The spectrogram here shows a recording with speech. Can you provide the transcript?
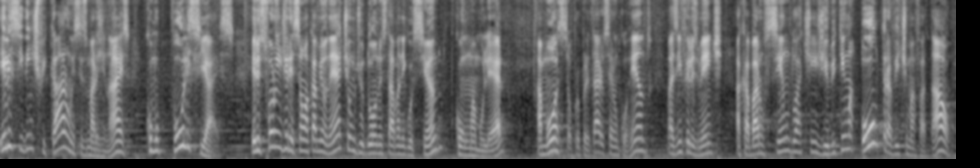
Eles se identificaram, esses marginais, como policiais. Eles foram em direção à caminhonete onde o dono estava negociando com uma mulher. A moça, o proprietário saíram correndo, mas infelizmente acabaram sendo atingidos. E tem uma outra vítima fatal,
